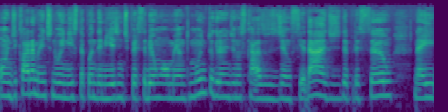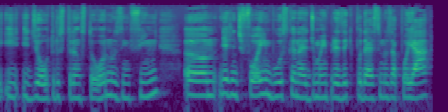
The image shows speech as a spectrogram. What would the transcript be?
onde claramente no início da pandemia a gente percebeu um aumento muito grande nos casos de ansiedade, de depressão, né? E, e de outros transtornos, enfim. Um, e a gente foi em busca né, de uma empresa que pudesse nos apoiar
